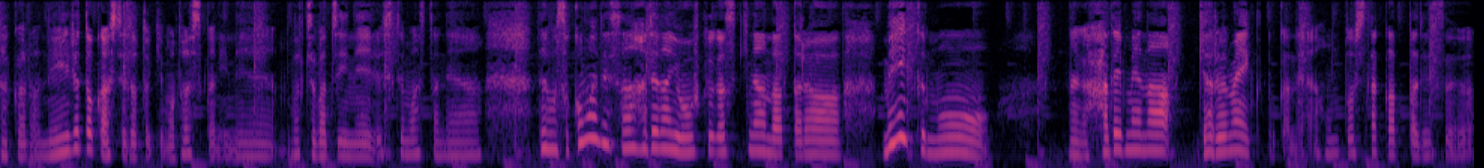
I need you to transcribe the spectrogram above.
だからネイルとかしてた時も確かにね、バチバチにネイルしてましたね。でもそこまでさ、派手な洋服が好きなんだったら、メイクも、なんか派手めなギャルメイクとかね、ほんとしたかったです。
